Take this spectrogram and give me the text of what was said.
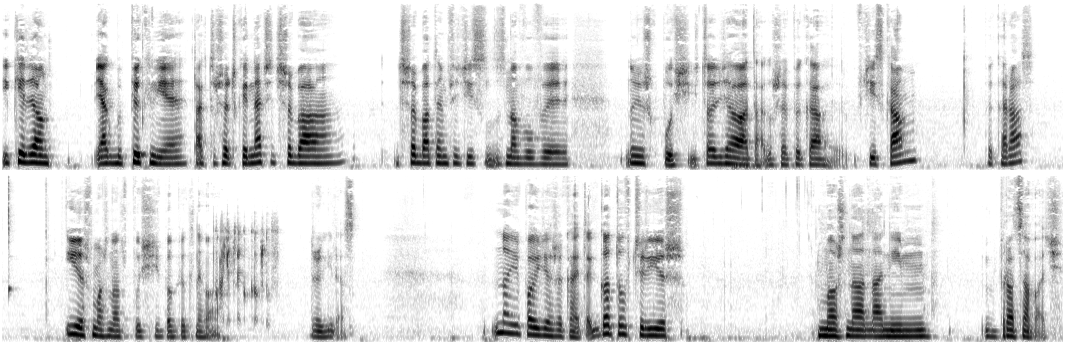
i kiedy on jakby pyknie tak troszeczkę inaczej, trzeba, trzeba ten przycisk znowu wy, no już puścić. To działa tak, że pyka, wciskam, pyka raz i już można odpuścić, bo pyknęła. Drugi raz. No i powiedział, że kajtek gotów, czyli już można na nim pracować.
